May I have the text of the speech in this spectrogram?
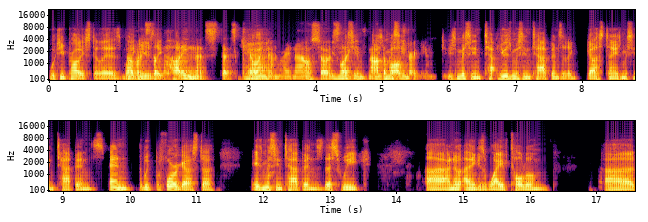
which he probably still is but, No, like, but he it's was the like putting that's that's killing Yeah. them right now. So it's He's like missing- it's not the ball striking. he's missing tap he was missing tap ins at augusta he's missing tap ins and the week before augusta he's missing tap ins this week uh i know i think his wife told him uh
